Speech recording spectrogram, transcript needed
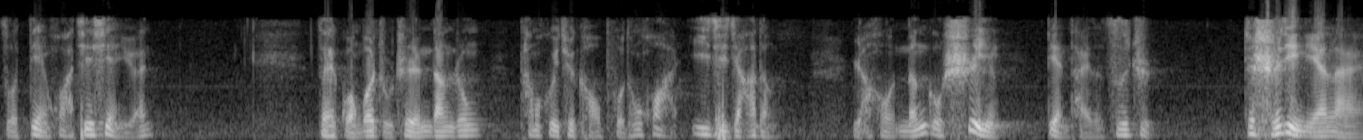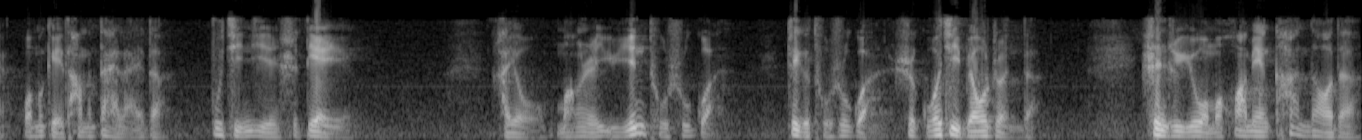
做电话接线员。在广播主持人当中。他们会去考普通话一级甲等，然后能够适应电台的资质。这十几年来，我们给他们带来的不仅仅是电影，还有盲人语音图书馆。这个图书馆是国际标准的，甚至于我们画面看到的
